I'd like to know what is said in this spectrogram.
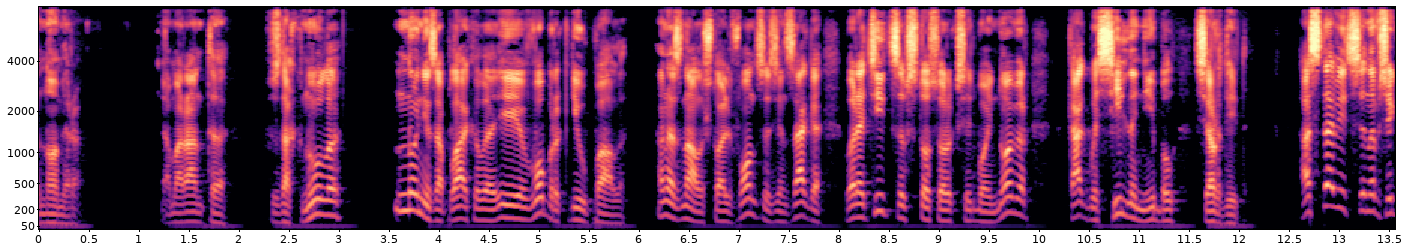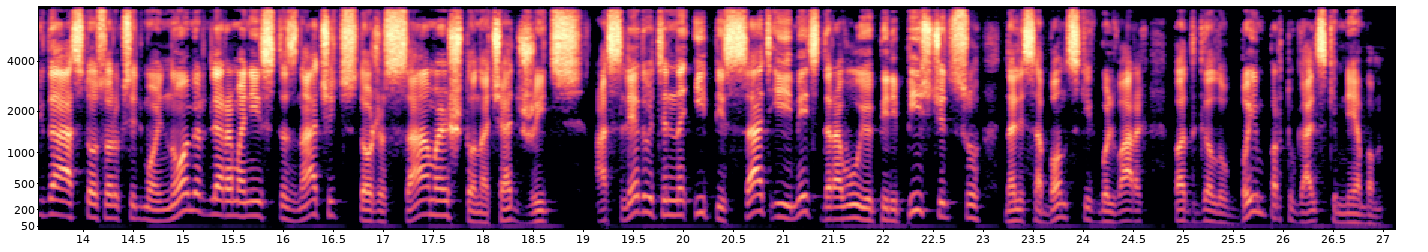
номера. Амаранта вздохнула, но не заплакала и в обморок не упала. Она знала, что Альфонсо Зензага воротится в 147 номер, как бы сильно ни был сердит. Оставить навсегда 147 номер для романиста значит то же самое, что начать жить, а следовательно и писать, и иметь здоровую переписчицу на лиссабонских бульварах под голубым португальским небом.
